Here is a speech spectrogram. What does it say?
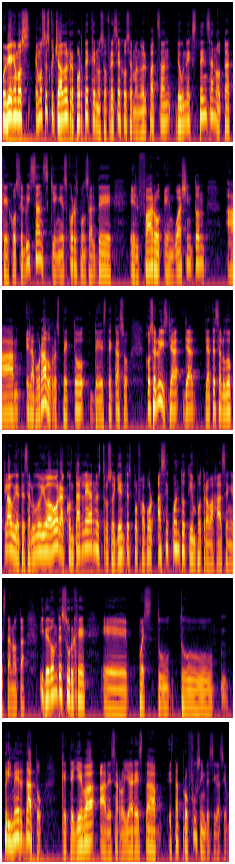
Muy bien, hemos, hemos escuchado el reporte que nos ofrece José Manuel Pazán de una extensa nota que José Luis Sanz, quien es corresponsal de El Faro en Washington, ha elaborado respecto de este caso. José Luis, ya, ya, ya te saludo Claudia, te saludo yo ahora. Contarle a nuestros oyentes, por favor, ¿hace cuánto tiempo trabajas en esta nota y de dónde surge eh, pues tu, tu primer dato que te lleva a desarrollar esta, esta profusa investigación?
